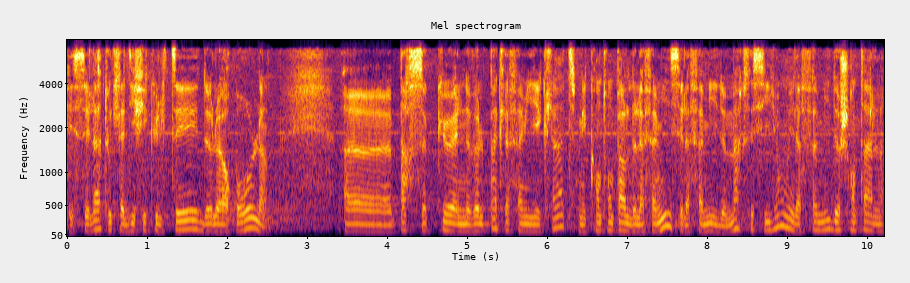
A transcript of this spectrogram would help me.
Et c'est là toute la difficulté de leur rôle. Euh, parce qu'elles ne veulent pas que la famille éclate, mais quand on parle de la famille, c'est la famille de Marc Cessillon et la famille de Chantal.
